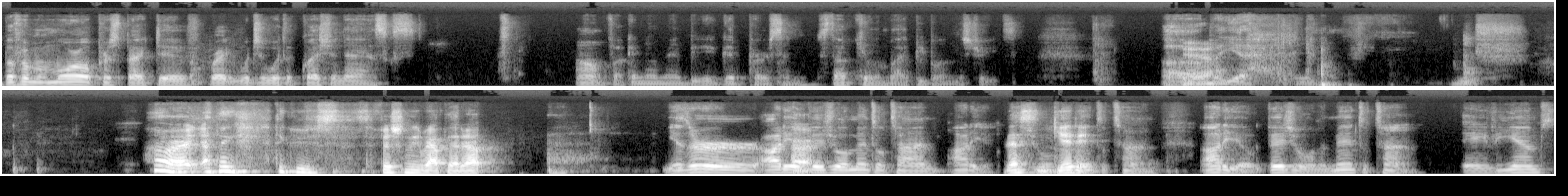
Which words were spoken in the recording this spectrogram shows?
but from a moral perspective, right, which is what the question asks, I don't fucking know, man. Be a good person. Stop killing black people in the streets. Uh, yeah. But yeah, know. All right, I think I think we sufficiently wrap that up. Yes, sir. Audio, right. visual, mental time. Audio. Let's visual, get it. Mental time. Audio, visual, and mental time. AVMs,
